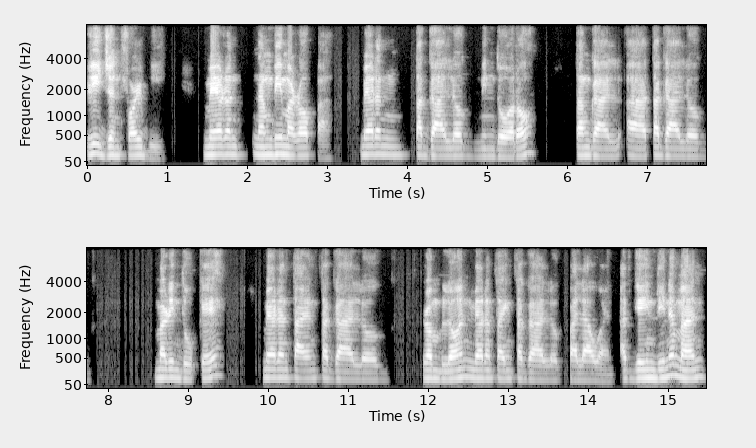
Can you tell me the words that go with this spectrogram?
Region 4B meron ng Mimaropa, meron Tagalog Mindoro, Tagal, uh, Tagalog Marinduque, meron tayong Tagalog Romblon, meron tayong Tagalog Palawan. At gayon din naman,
